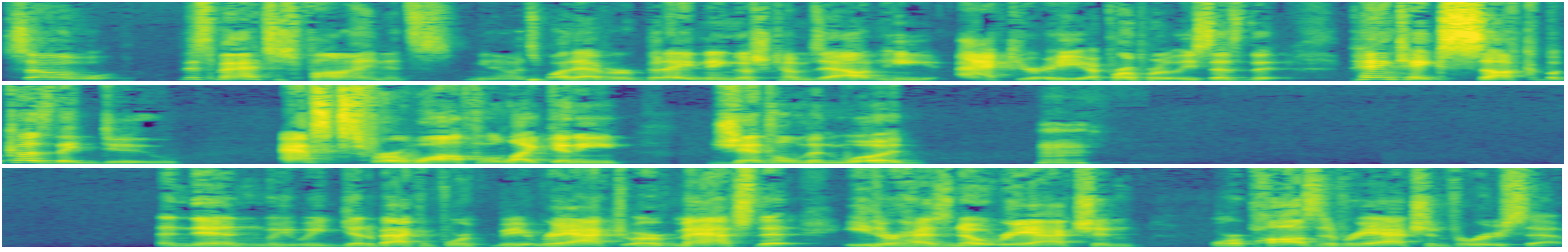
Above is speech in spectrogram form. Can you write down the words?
So this match is fine. It's you know it's whatever. But Aiden English comes out and he accurate he appropriately says that pancakes suck because they do. Asks for a waffle like any gentleman would. Hmm. And then we, we get a back and forth react or match that either has no reaction or a positive reaction for Rusev.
